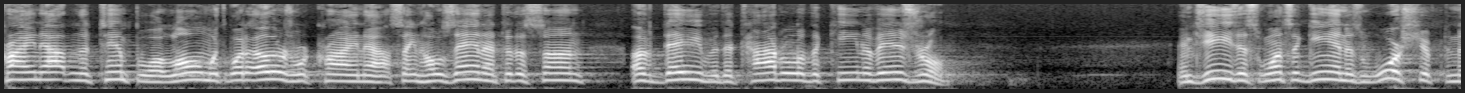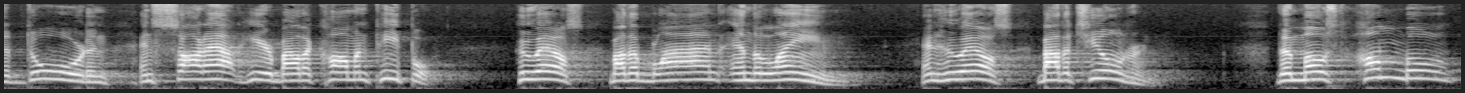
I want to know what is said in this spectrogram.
crying out in the temple along with what others were crying out, saying, Hosanna to the Son of David, the title of the King of Israel. And Jesus, once again, is worshiped and adored and, and sought out here by the common people. Who else? By the blind and the lame. And who else? By the children. The most humble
